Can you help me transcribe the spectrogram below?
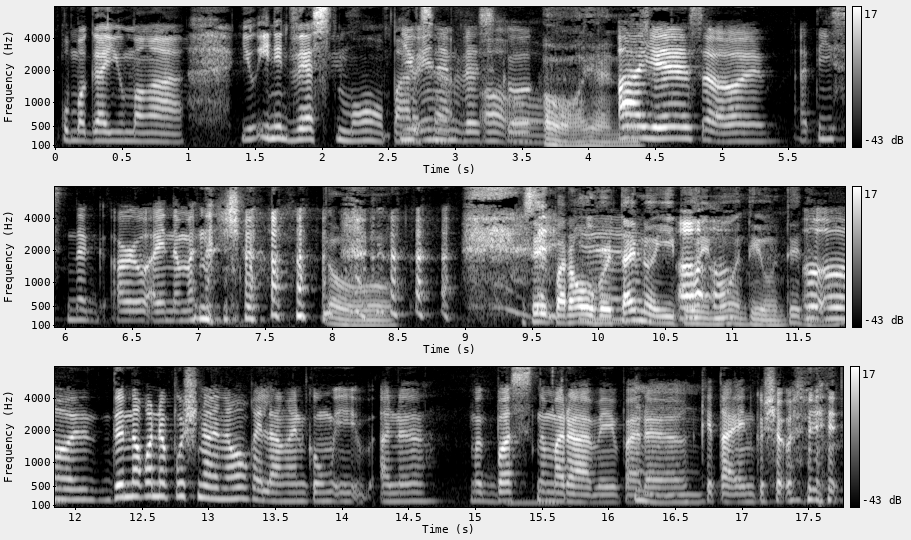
kumaga yung mga yung ininvest mo para Yung sa ininvest ko. Oo. Oh, ayan. Ah, yes. Oo. At least nag-ROI naman na siya. Oo. Kasi parang overtime, no, iipunin mo unti-unti. di ba? Oo. Doon ako na-push na ako. Kailangan kong i- ano, mag-bus na marami para kitain ko siya ulit.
